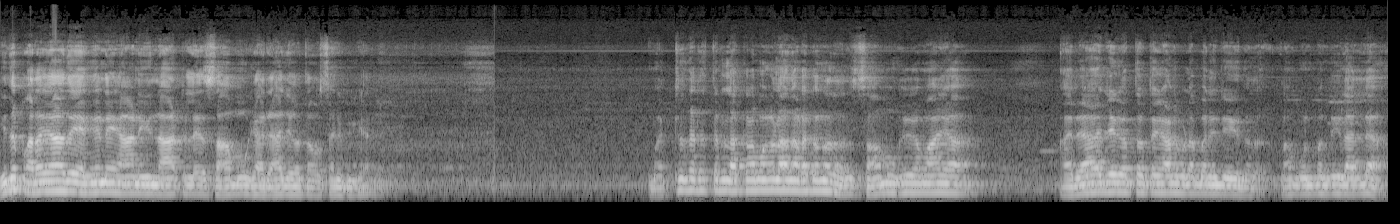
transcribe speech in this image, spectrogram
ഇത് പറയാതെ എങ്ങനെയാണ് ഈ നാട്ടിലെ സാമൂഹ്യ അരാജകത്തെ അവസാനിപ്പിക്കുക? മറ്റു തരത്തിലുള്ള അക്രമങ്ങളാണ് നടക്കുന്നത്. സാമൂഹികമായ അരാജകത്വത്തെയാണ് വിളംബരം ചെയ്യുന്നത്. നാം മുൻപന്തിയിലല്ല.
